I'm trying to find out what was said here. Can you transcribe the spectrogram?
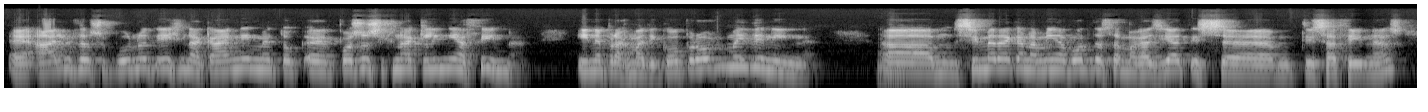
Ε, άλλοι θα σου πούνε ότι έχει να κάνει με το ε, πόσο συχνά κλείνει η Αθήνα. Είναι πραγματικό πρόβλημα ή δεν είναι; σήμερα έκανα μία βόλτα στα μαγαζιά της, ε, της Αθήνας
